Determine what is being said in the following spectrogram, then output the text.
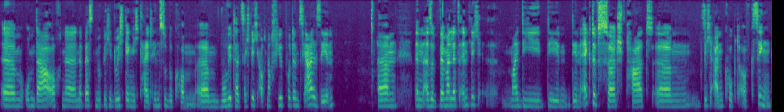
Ähm, um da auch eine, eine bestmögliche Durchgängigkeit hinzubekommen, ähm, wo wir tatsächlich auch noch viel Potenzial sehen. Ähm, denn also wenn man letztendlich äh, mal die, die, den Active Search Part ähm, sich anguckt auf Xing,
